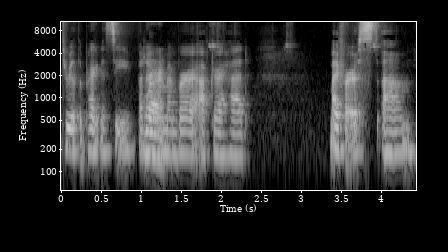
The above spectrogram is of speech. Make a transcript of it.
throughout the pregnancy. But I remember after I had my first, um,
